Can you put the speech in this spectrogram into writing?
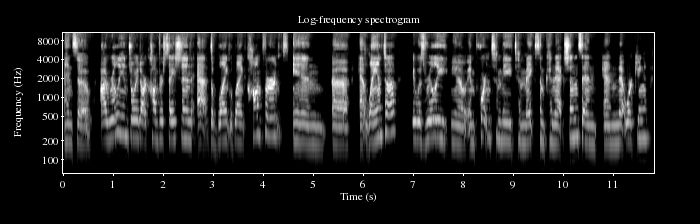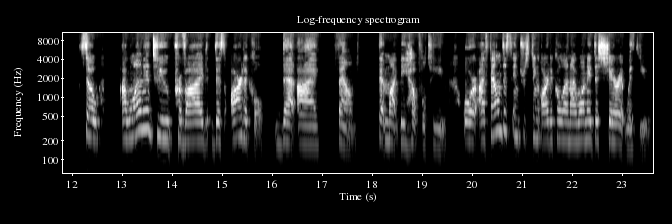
And so I really enjoyed our conversation at the blank blank conference in uh, Atlanta. It was really, you know, important to me to make some connections and, and networking. So I wanted to provide this article that I found that might be helpful to you. Or I found this interesting article and I wanted to share it with you.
